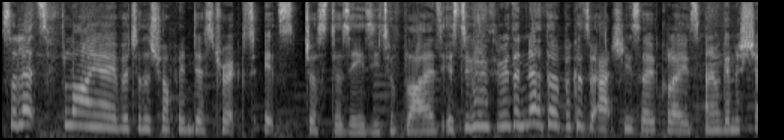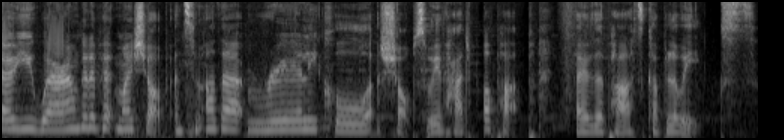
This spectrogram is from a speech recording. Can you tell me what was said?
So let's fly over to the shopping district. It's just as easy to fly as it is to go through the nether because we're actually so close. And I'm going to show you where I'm going to put my shop and some other really cool shops we've had pop up over the past couple of weeks.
